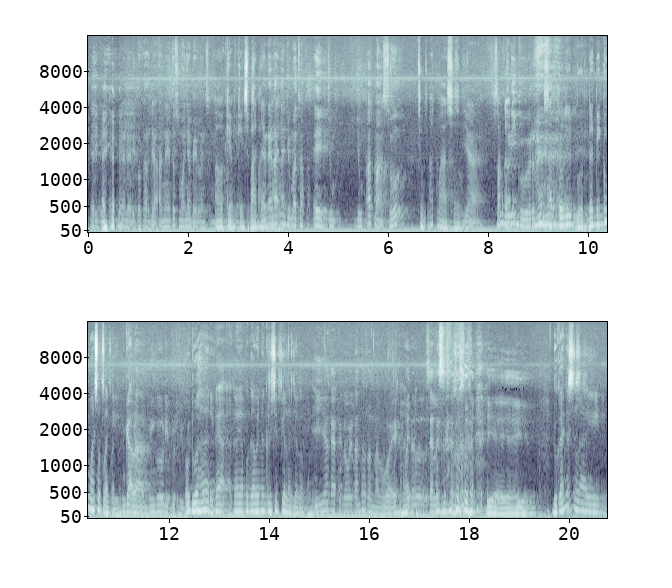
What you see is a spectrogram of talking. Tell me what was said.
dari gajinya dari pekerjaannya itu semuanya balance semua Oke oke, sepadan. dan enaknya Jumat eh Jum- Jumat masuk. Jumat masuk, ya Sabtu nggak- libur. Sabtu libur. Dan Minggu masuk lagi. enggak lah minggu libur juga. Oh dua hari. Kayak kayak pegawai negeri sipil aja kamu. iya kayak pegawai kantoran lah pokoknya padahal sales. Iya iya iya. Dukanya selain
